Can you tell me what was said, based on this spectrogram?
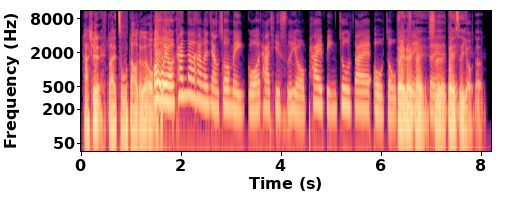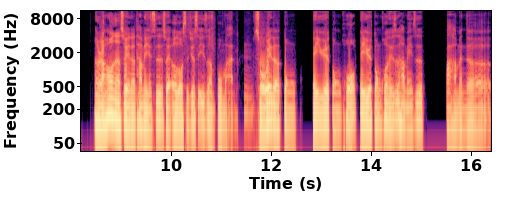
他却来主导这个欧。哦，我有看到他们讲说，美国他其实有派兵驻在欧洲。对对对，对是，对是有的。然后呢，所以呢，他们也是，所以俄罗斯就是一直很不满，所谓的东北约东扩，北约东扩呢，就是他们一直把他们的，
